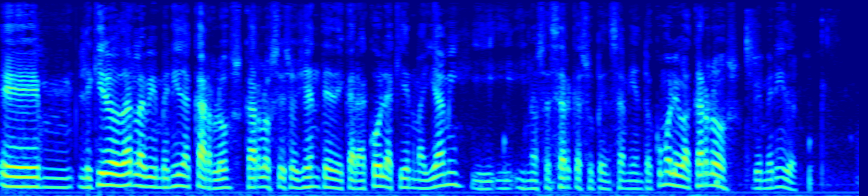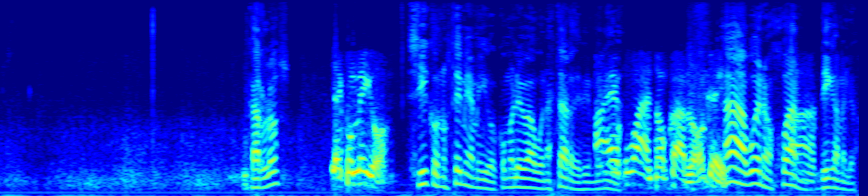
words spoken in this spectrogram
Em, le quiero dar la bienvenida a Carlos. Carlos es oyente de Caracol aquí en Miami y, nos acerca su pensamiento. ¿Cómo le va, Carlos? Bienvenido. Carlos. ¿Es conmigo? Sí, con usted, mi amigo. ¿Cómo le va? Buenas tardes, bienvenido. Ah, es Juan, no Carlos, ok. Ah, bueno, Juan, ah. dígamelo.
